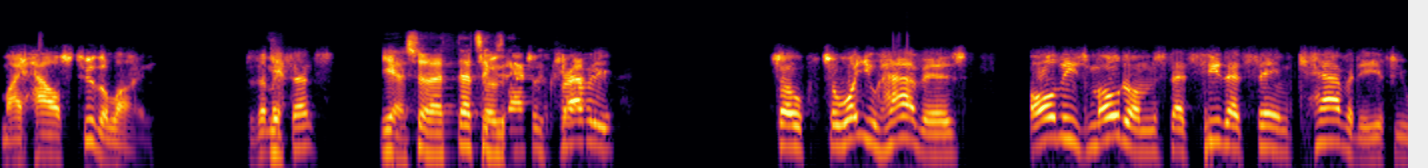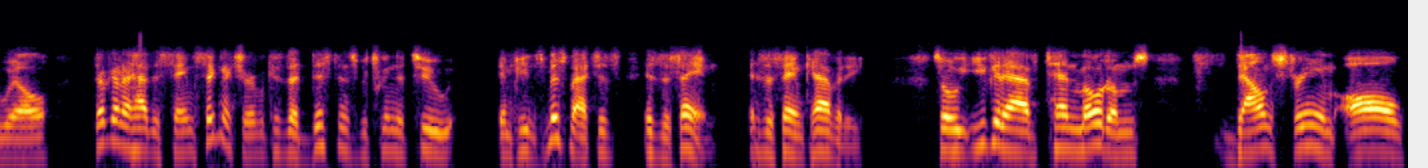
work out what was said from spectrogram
my house to the line. Does that make yeah. sense? Yeah, so that, that's so exactly gravity. So, so what you have is all these modems that see that same cavity, if you will, they're going to have the same signature because the distance between the two impedance mismatches is the same. It's the same cavity. So you could have 10 modems downstream all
